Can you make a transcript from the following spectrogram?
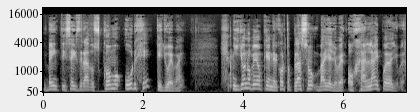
26 grados. ¿Cómo urge que llueva? Eh? Y yo no veo que en el corto plazo vaya a llover. Ojalá y pueda llover.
